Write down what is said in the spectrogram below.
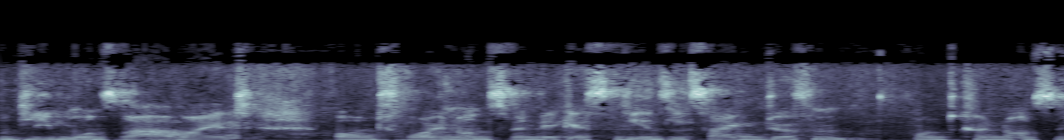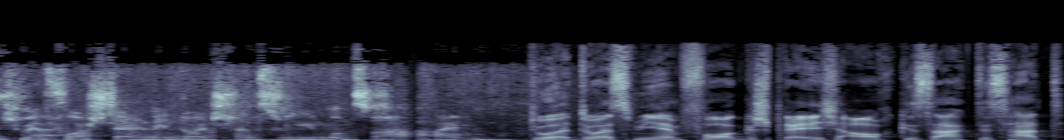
und lieben unsere Arbeit und freuen uns, wenn wir Gästen die Insel zeigen dürfen. und können uns nicht mehr vorstellen, in Deutschland zu leben und zu arbeiten. Du, du hast mir im Vorgespräch auch gesagt, es hat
